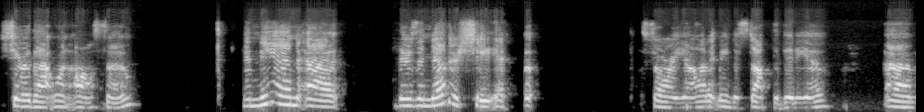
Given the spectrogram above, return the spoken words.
share that one also. And then uh, there's another sheet. Uh, sorry, y'all, I didn't mean to stop the video. Um,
